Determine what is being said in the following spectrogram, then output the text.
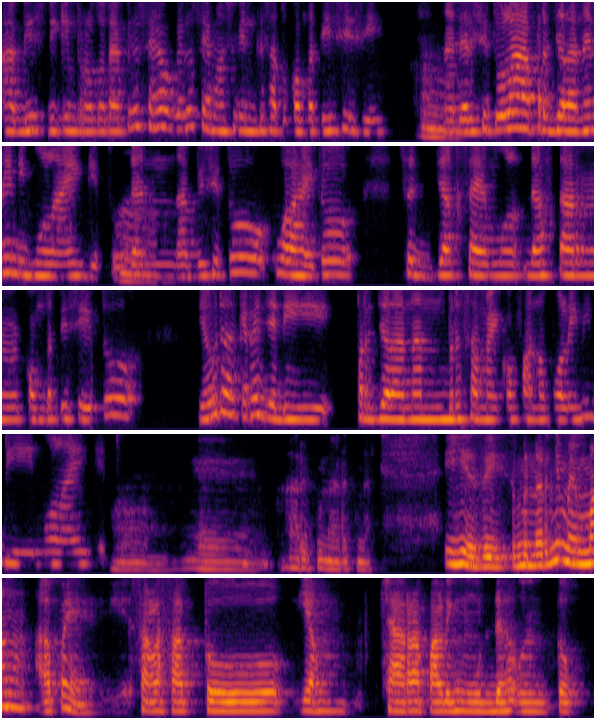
habis bikin prototype itu saya waktu itu saya masukin ke satu kompetisi sih Hmm. nah dari situlah perjalanannya dimulai gitu Hmm. dan habis itu wah itu sejak saya daftar kompetisi itu ya udah akhirnya jadi perjalanan bersama Ekovanopol ini dimulai gitu. Oh, iya, menarik, menarik, menarik. Iya sih, sebenarnya memang apa ya, salah satu yang cara paling mudah untuk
